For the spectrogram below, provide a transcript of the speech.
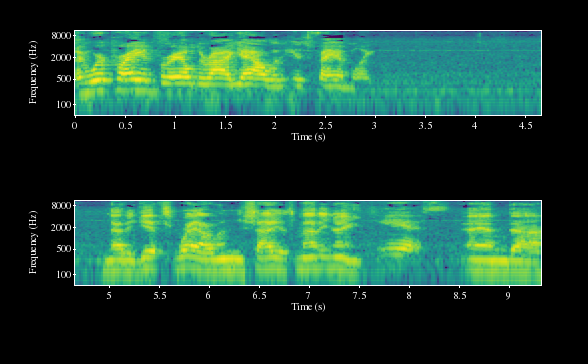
And we're praying for Elder Ayal and his family. That he gets well and you say his mighty name. Yes. And, uh,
